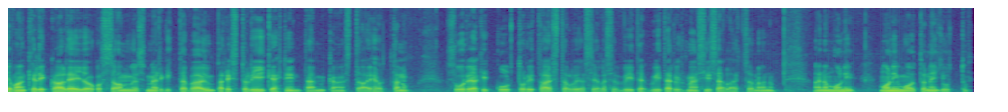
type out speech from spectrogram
evankelikaalien joukossa on myös merkittävää ympäristöliikehdintää, mikä on sitä aiheuttanut suuriakin kulttuuritaisteluja siellä sen viite, viiteryhmän sisällä. Että se on aina, aina moni, monimuotoinen juttu.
